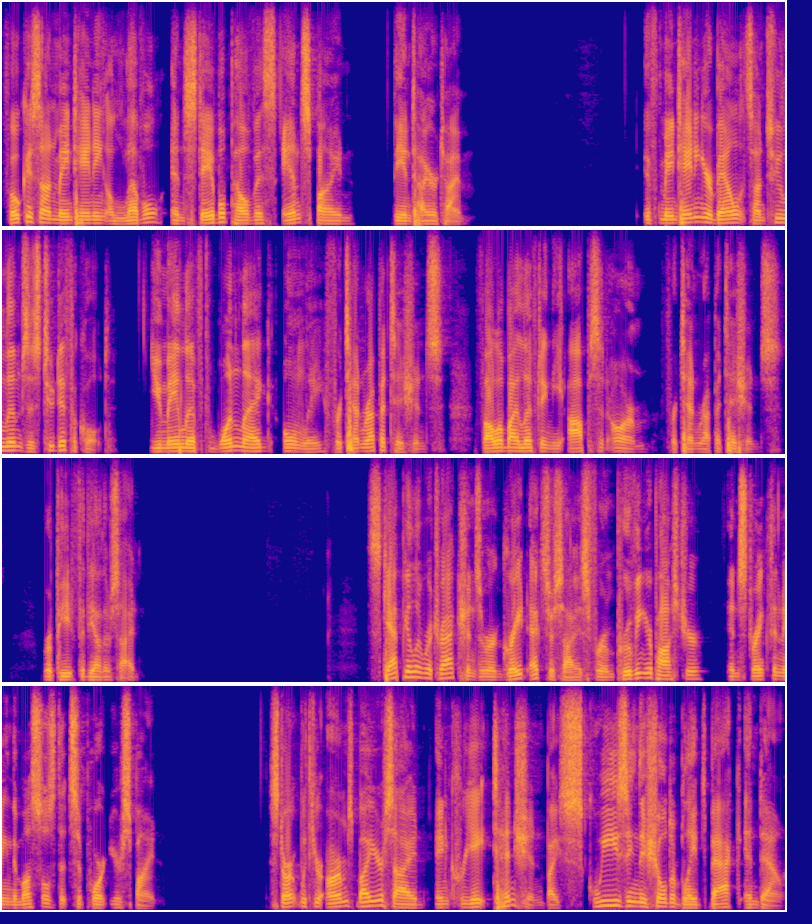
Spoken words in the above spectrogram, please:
Focus on maintaining a level and stable pelvis and spine the entire time. If maintaining your balance on two limbs is too difficult, you may lift one leg only for 10 repetitions, followed by lifting the opposite arm for 10 repetitions. Repeat for the other side. Scapular retractions are a great exercise for improving your posture and strengthening the muscles that support your spine. Start with your arms by your side and create tension by squeezing the shoulder blades back and down.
